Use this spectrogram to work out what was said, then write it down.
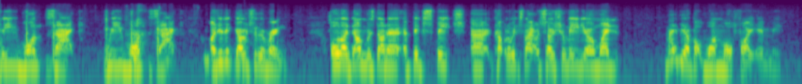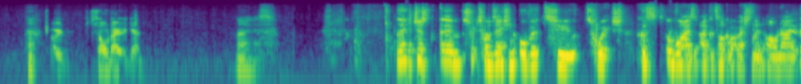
we want Zak. We want Zak. I didn't go to the ring. all I done was done a, a big speech uh, a couple of weeks later on social media and went, maybe I've got one more fight in me. Boom, sold out again. Nice. Let's just um, switch conversation over to Twitch because otherwise I could talk about wrestling all night.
